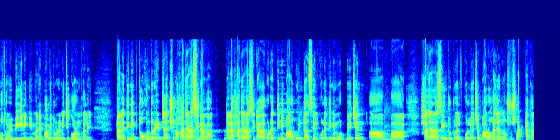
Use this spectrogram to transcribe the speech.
প্রথমে বিগিনিংয়ে মানে আমি ধরে নিচ্ছি গরমকালে। তাহলে তিনি, তখন তো রেট যাচ্ছিল হাজার আশি টাকা। তাহলে হাজার আশি টাকা করে তিনি বারো কুইন্টাল সেল করলে তিনি মোট পেয়েছেন হাজার আশি ইন্টু টুয়েলভ করলে হচ্ছে বারো হাজার নশো ষাট টাকা।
